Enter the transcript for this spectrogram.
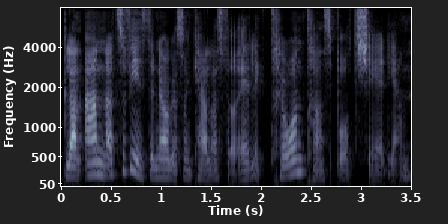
Bland annat så finns det något som kallas för elektrontransportkedjan.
